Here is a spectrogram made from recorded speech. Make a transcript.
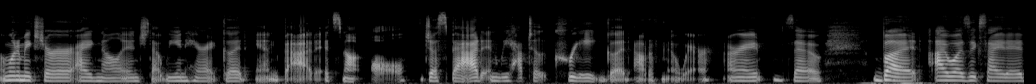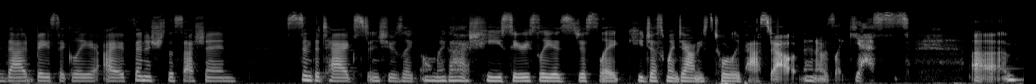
I want to make sure I acknowledge that we inherit good and bad. It's not all just bad, and we have to create good out of nowhere. All right. So, but I was excited that basically I finished the session sent the text and she was like, Oh my gosh, he seriously is just like, he just went down. He's totally passed out. And I was like, Yes. Um,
